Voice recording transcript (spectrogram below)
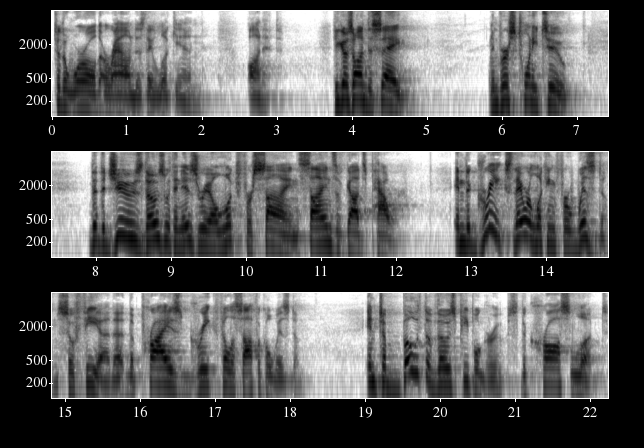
to the world around as they look in on it. He goes on to say in verse 22 that the Jews, those within Israel, looked for signs, signs of God's power. In the Greeks, they were looking for wisdom, Sophia, the, the prized Greek philosophical wisdom. And to both of those people groups, the cross looked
